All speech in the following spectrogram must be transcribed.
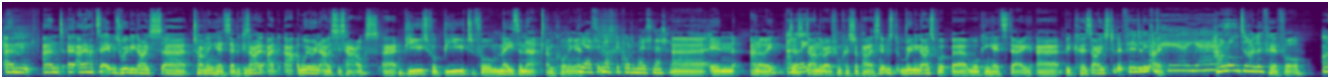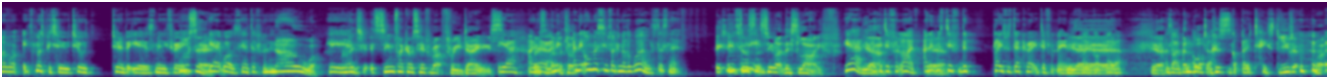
Um, and uh, I have to it was really nice uh, traveling here today because I, I, I we're in Alice's house, uh, beautiful, beautiful maisonette. I'm calling it. yes, it must be called a maisonette. uh, in Annerley, just down the road from Crystal Palace. And it was really nice wa- uh, walking here today uh, because I used to live here, You didn't I? here, yes. How long did I live here for? I want. It must be two, two, two and a bit years, nearly three. Was it? Yeah, it was. Yeah, definitely. No. Yeah, yeah, yeah. It seems like I was here for about three days. Yeah, I know, and it, little- and it almost seems like another world, doesn't it? it, you know it doesn't mean? seem like this life. Yeah, Yeah. like a different life, and it was Yeah. different. The place was decorated differently, and it's Yeah, like yeah, got yeah. better Yeah. as I've And got what- older. Got better taste. You don't. Well,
